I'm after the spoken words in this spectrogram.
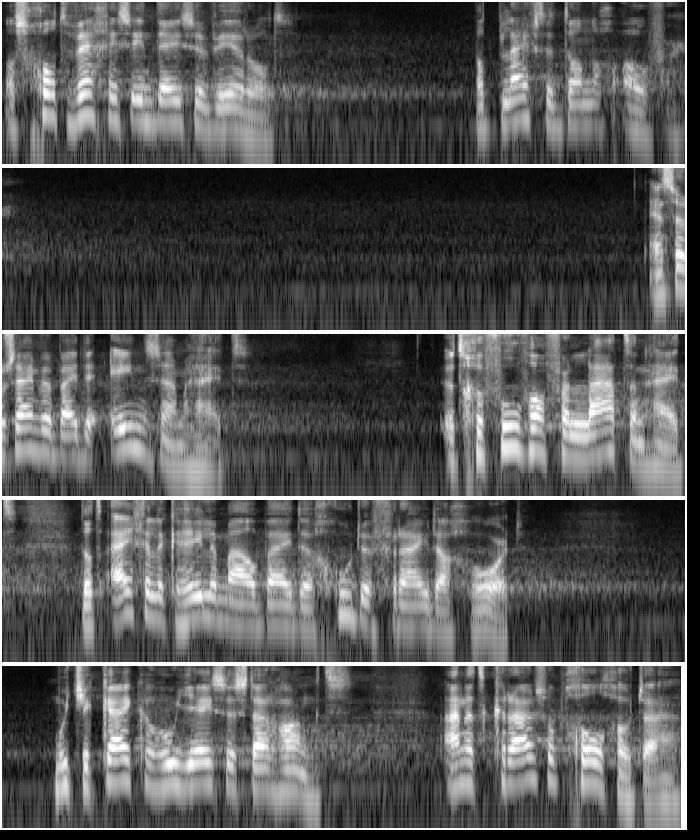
als God weg is in deze wereld, wat blijft er dan nog over? En zo zijn we bij de eenzaamheid. Het gevoel van verlatenheid, dat eigenlijk helemaal bij de Goede Vrijdag hoort. Moet je kijken hoe Jezus daar hangt. Aan het kruis op Golgotha.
